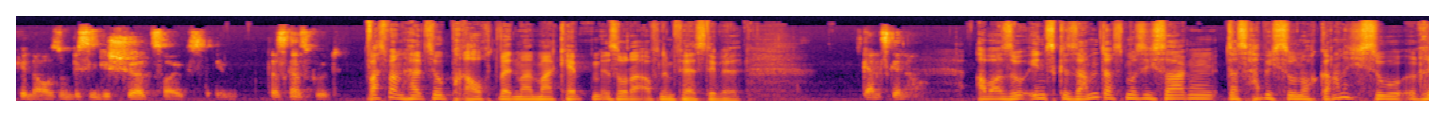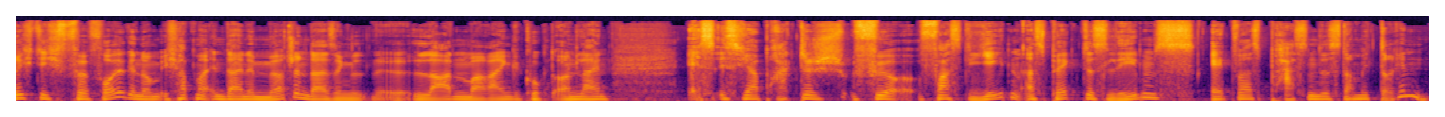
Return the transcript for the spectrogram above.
Genau, so ein bisschen Geschirrzeugs eben. Das ist ganz gut. Was man halt so braucht, wenn man mal campen ist oder auf einem Festival. Ganz genau. Aber so insgesamt, das muss ich sagen, das habe ich so noch gar nicht so richtig für voll genommen. Ich habe mal in deinem Merchandising-Laden mal reingeguckt online. Es ist ja praktisch für fast jeden Aspekt des Lebens etwas Passendes damit drin.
